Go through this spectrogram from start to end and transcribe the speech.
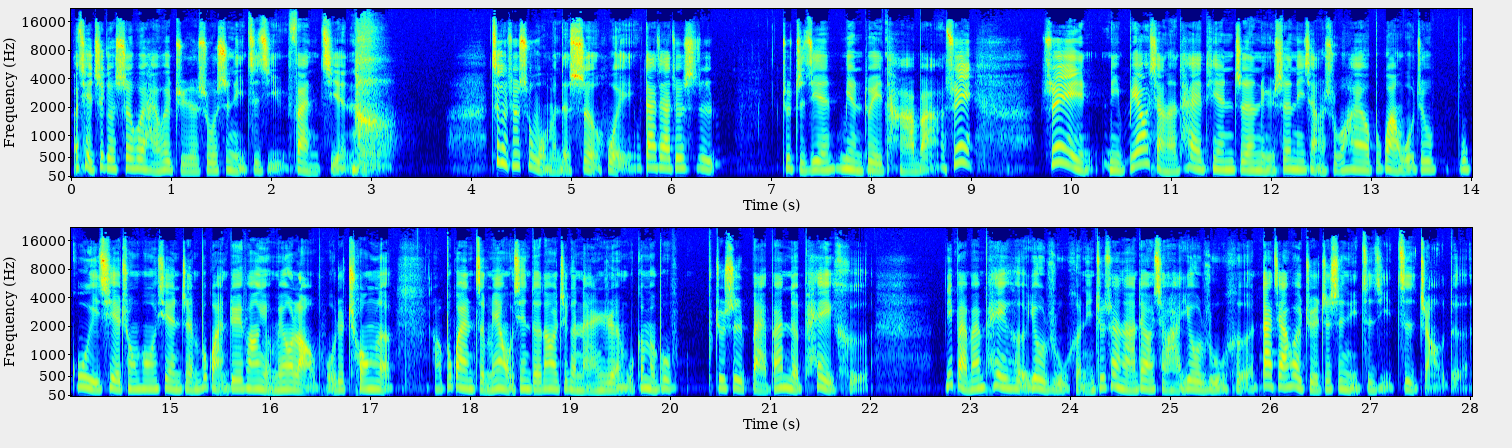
而且这个社会还会觉得说是你自己犯贱。这个就是我们的社会，大家就是就直接面对他吧，所以。所以你不要想的太天真，女生你想说，还有不管我就不顾一切冲锋陷阵，不管对方有没有老婆就冲了，好，不管怎么样，我先得到这个男人，我根本不就是百般的配合，你百般配合又如何？你就算拿掉小孩又如何？大家会觉得这是你自己自找的，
